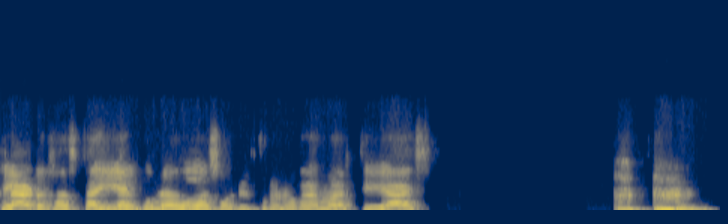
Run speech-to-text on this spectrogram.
¿Claros hasta ahí? ¿Alguna duda sobre el cronograma de actividades?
